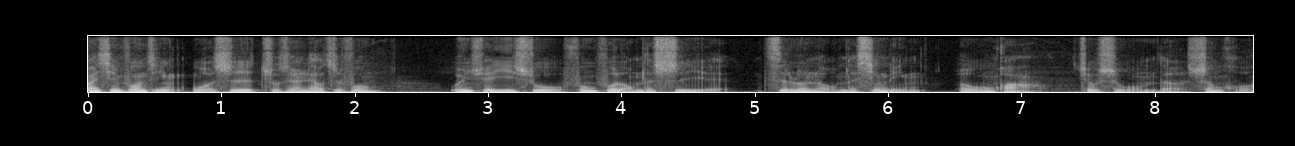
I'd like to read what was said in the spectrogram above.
湾新风景，我是主持人廖志峰。文学艺术丰富了我们的视野，滋润了我们的心灵，而文化就是我们的生活。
